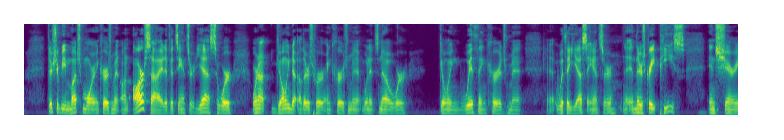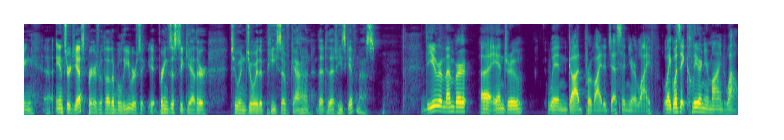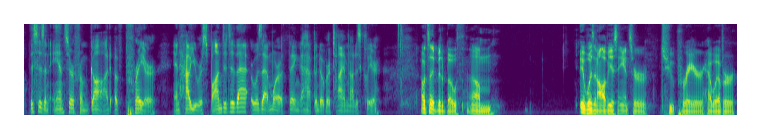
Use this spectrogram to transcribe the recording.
There should be much more encouragement on our side if it's answered yes. So we're we're not going to others for encouragement when it's no. We're going with encouragement uh, with a yes answer, and there's great peace in sharing uh, answered yes prayers with other believers. It, it brings us together to enjoy the peace of God that that He's given us. Do you remember, uh, Andrew, when God provided Jess in your life? Like, was it clear in your mind, wow, this is an answer from God of prayer and how you responded to that? Or was that more a thing that happened over time, not as clear? I would say a bit of both. Um, it was an obvious answer to prayer. However,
